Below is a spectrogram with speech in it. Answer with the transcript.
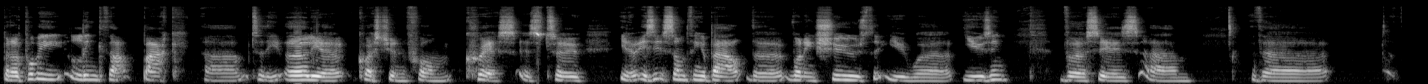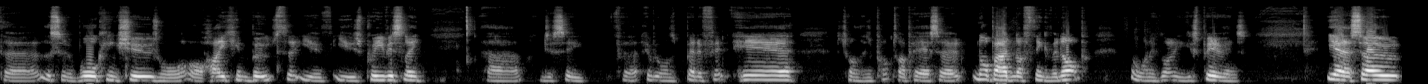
But I'd probably link that back um, to the earlier question from Chris as to, you know, is it something about the running shoes that you were using versus um, the, the, the sort of walking shoes or, or hiking boots that you've used previously? Uh, just see for everyone's benefit here. Jonathan's popped up here, so not bad enough to think of an op for one who's got any experience. Yeah, so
